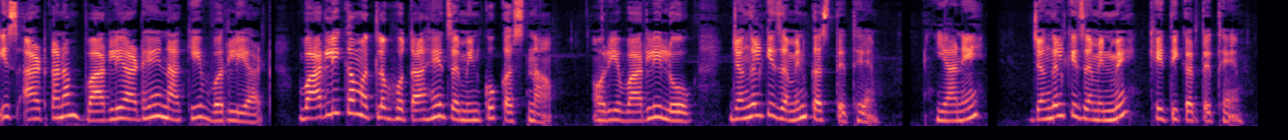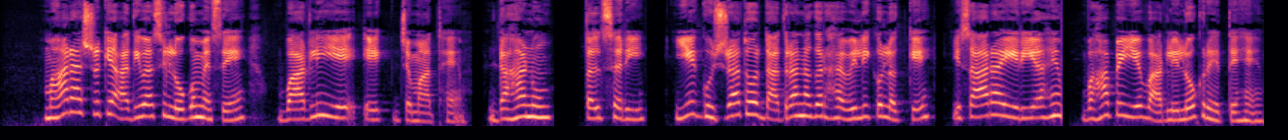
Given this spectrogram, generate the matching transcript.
इस आर्ट का नाम वारली आर्ट है, ना कि वर्ली आर्ट वारली का मतलब होता है ज़मीन को कसना, और ये वारली लोग जंगल की ज़मीन कसते थे। यानी जंगल की ज़मीन में खेती करते थे। महाराष्ट्र के आदिवासी लोगों में से वारली ये एक जमात है। डहानू तलसरी, ये गुजरात और दादरा नगर हवेली को लग के ये सारा एरिया है, वहाँ पे ये वारली लोग रहते हैं।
